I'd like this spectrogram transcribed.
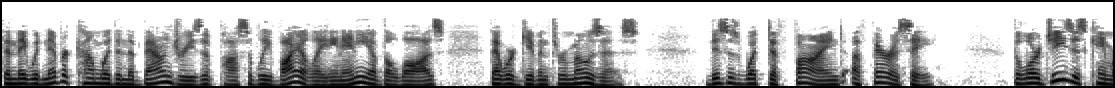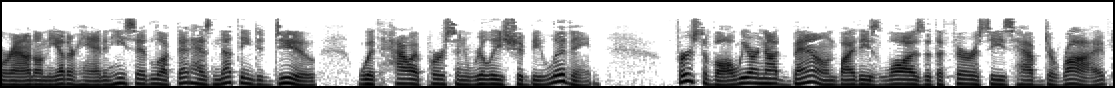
then they would never come within the boundaries of possibly violating any of the laws that were given through Moses. This is what defined a Pharisee. The Lord Jesus came around on the other hand and he said, look, that has nothing to do with how a person really should be living. First of all, we are not bound by these laws that the Pharisees have derived,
